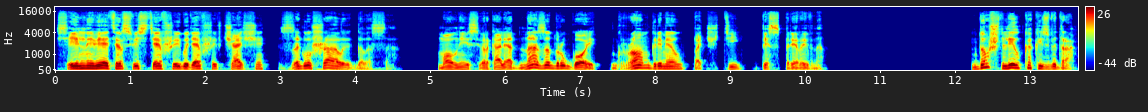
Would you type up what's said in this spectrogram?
Сильный ветер, свистевший и гудевший в чаще, заглушал их голоса. Молнии сверкали одна за другой, гром гремел почти беспрерывно. Дождь лил, как из ведра,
